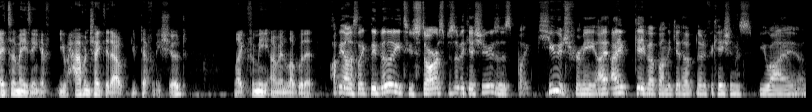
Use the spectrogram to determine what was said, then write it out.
It's amazing. If you haven't checked it out, you definitely should. Like for me, I'm in love with it. I'll be honest, like the ability to star specific issues is like huge for me. I, I gave up on the GitHub notifications UI a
